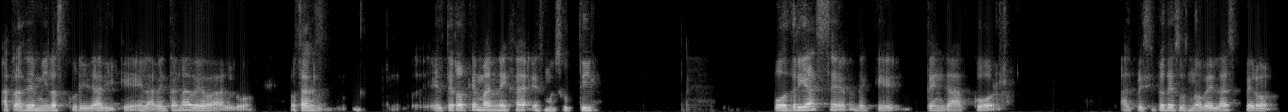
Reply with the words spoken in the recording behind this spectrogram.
atrás de mí la oscuridad y que en la ventana veo algo. O sea, el terror que maneja es muy sutil podría ser de que tenga core al principio de sus novelas, pero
